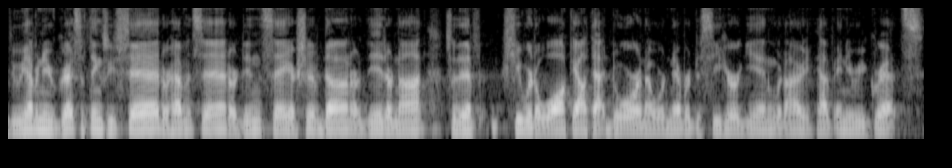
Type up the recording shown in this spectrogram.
Do we have any regrets of things we've said or haven't said or didn't say or should have done or did or not? So that if she were to walk out that door and I were never to see her again, would I have any regrets?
